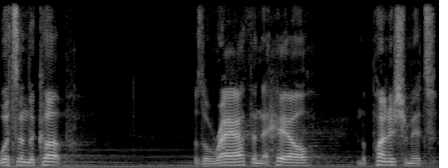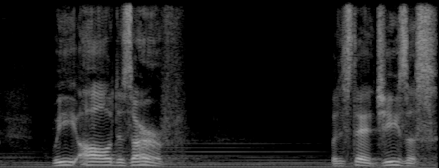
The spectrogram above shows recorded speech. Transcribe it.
What's in the cup? was the wrath and the hell and the punishment we all deserve. But instead, Jesus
